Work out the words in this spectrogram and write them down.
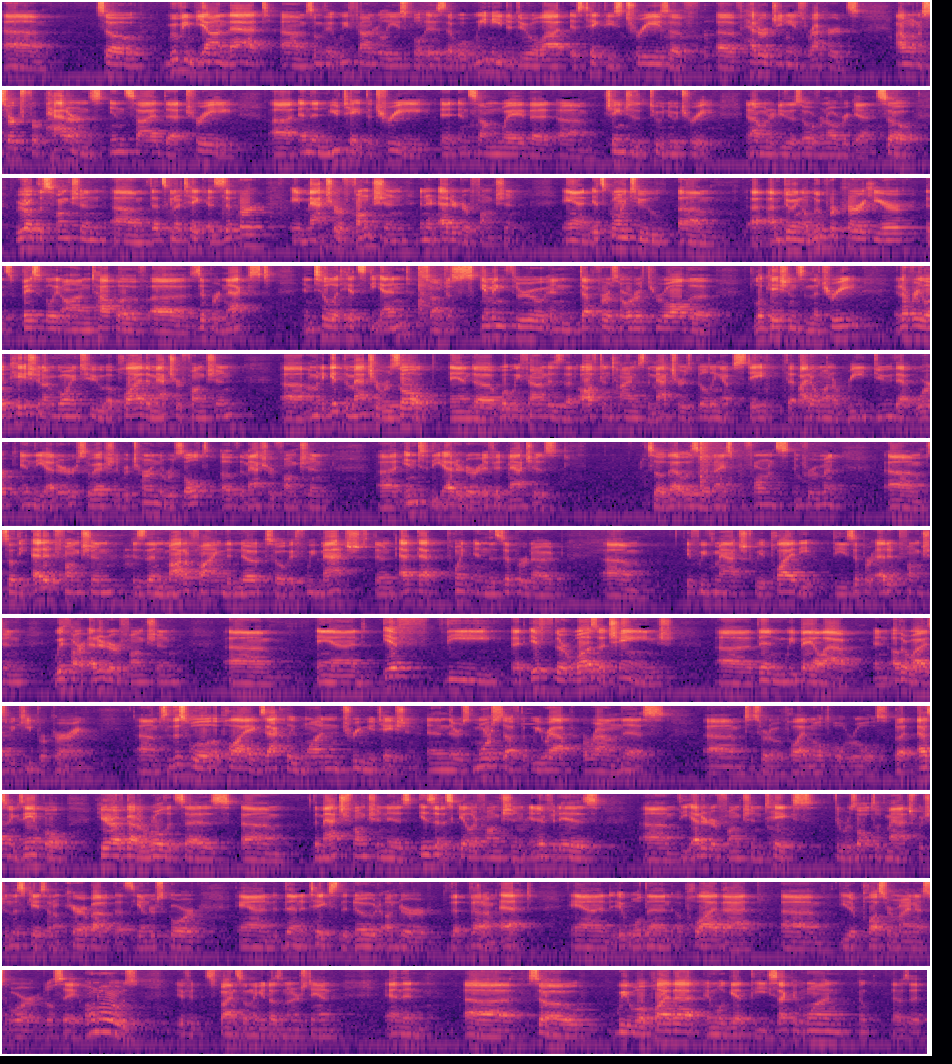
Um, so moving beyond that, um, something that we found really useful is that what we need to do a lot is take these trees of, of heterogeneous records. I want to search for patterns inside that tree uh, and then mutate the tree in, in some way that um, changes it to a new tree. And I want to do this over and over again. So we wrote this function um, that's going to take a zipper, a matcher function, and an editor function. And it's going to, um, I'm doing a loop recur here. It's basically on top of uh, zipper next until it hits the end. So I'm just skimming through in depth first order through all the locations in the tree. At every location, I'm going to apply the matcher function. Uh, I'm going to get the matcher result, and uh, what we found is that oftentimes the matcher is building up state that I don't want to redo that work in the editor, so we actually return the result of the matcher function uh, into the editor if it matches. So that was a nice performance improvement. Um, so the edit function is then modifying the node. So if we matched, then at that point in the zipper node, um, if we've matched, we apply the, the zipper edit function with our editor function. Um, and if, the, if there was a change, uh, then we bail out. And otherwise, we keep recurring. Um, so this will apply exactly one tree mutation. And there's more stuff that we wrap around this um, to sort of apply multiple rules. But as an example, here I've got a rule that says um, the match function is, is it a scalar function? And if it is, um, the editor function takes the result of match, which in this case I don't care about, that's the underscore, and then it takes the node under th that I'm at, and it will then apply that um, either plus or minus, or it'll say, oh no's, if it finds something it doesn't understand. And then, uh, so we will apply that and we'll get the second one. Oh, that was it.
